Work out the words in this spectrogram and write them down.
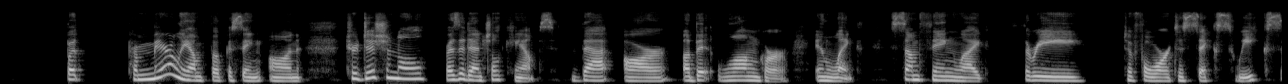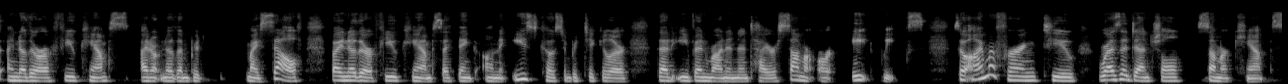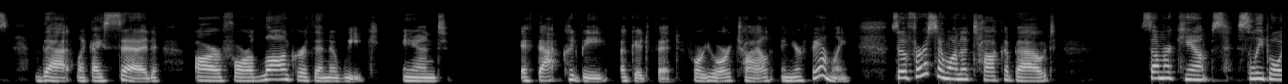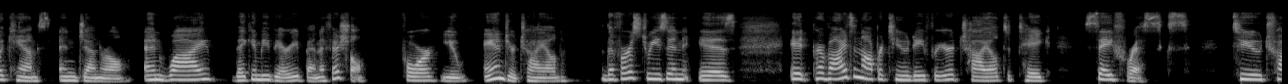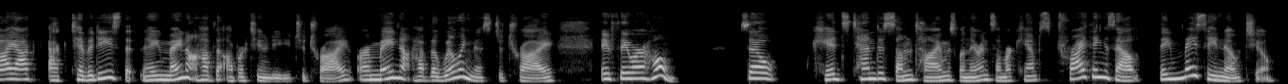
But primarily, I'm focusing on traditional residential camps that are a bit longer in length, something like three to four to six weeks. I know there are a few camps, I don't know them myself, but I know there are a few camps, I think on the East Coast in particular, that even run an entire summer or eight weeks. So I'm referring to residential summer camps that, like I said, are for longer than a week. And if that could be a good fit for your child and your family. So, first, I want to talk about summer camps, sleepaway camps in general, and why they can be very beneficial for you and your child. The first reason is it provides an opportunity for your child to take safe risks, to try out activities that they may not have the opportunity to try or may not have the willingness to try if they were home. So, kids tend to sometimes, when they're in summer camps, try things out they may say no to.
